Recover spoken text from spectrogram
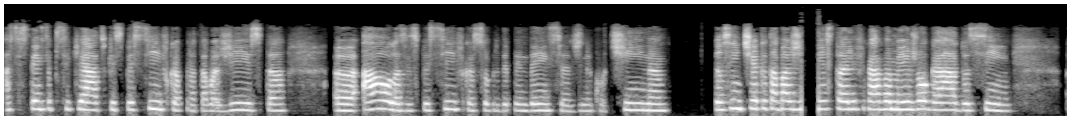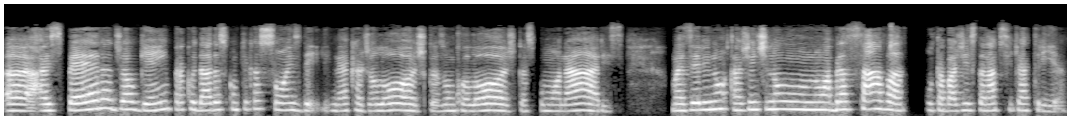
assistência psiquiátrica específica para tabagista, uh, aulas específicas sobre dependência de nicotina. Eu sentia que o tabagista ele ficava meio jogado, assim, uh, à espera de alguém para cuidar das complicações dele, né, cardiológicas, oncológicas, pulmonares. Mas ele não, a gente não, não abraçava o tabagista na psiquiatria.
